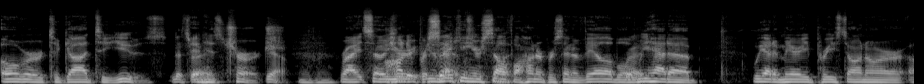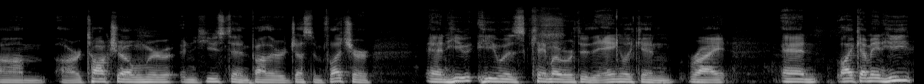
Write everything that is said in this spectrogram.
over to God to use That's in. His church. Yeah. Right. So you're, you're making yourself 100 percent available. Right. We had a we had a married priest on our um, our talk show when we were in Houston, Father Justin Fletcher, and he he was came over through the Anglican right. and like I mean he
